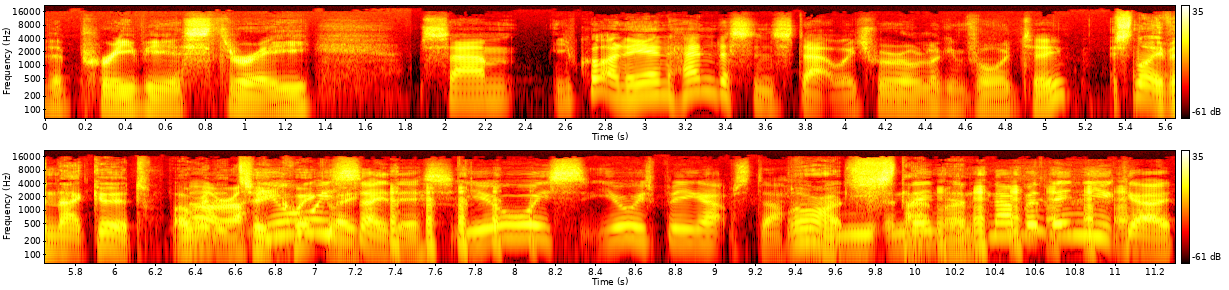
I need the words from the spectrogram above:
the previous three. Sam, you've got an Ian Henderson stat, which we're all looking forward to. It's not even that good. I read All it right. too you quickly. always say this. You always you always big up stuff. All and you, stat and then, man. No, but then you go.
